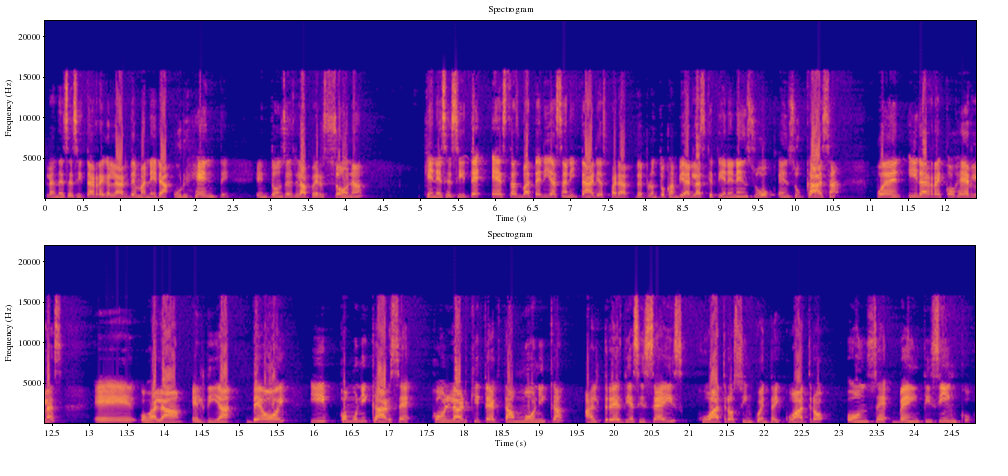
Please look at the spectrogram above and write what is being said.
Las necesita regalar de manera urgente. Entonces la persona que necesite estas baterías sanitarias para de pronto cambiar las que tienen en su, en su casa, pueden ir a recogerlas, eh, ojalá el día de hoy, y comunicarse con la arquitecta Mónica al 316-454-1125.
